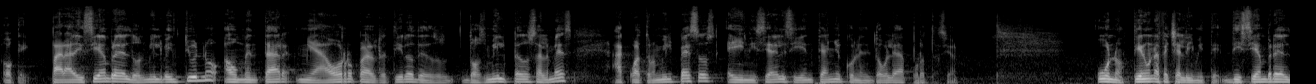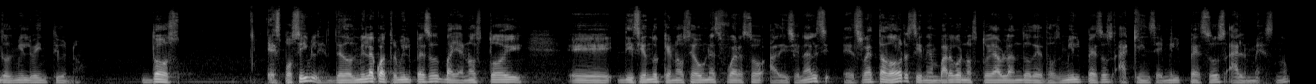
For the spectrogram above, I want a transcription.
Ok, para diciembre del 2021, aumentar mi ahorro para el retiro de 2 mil pesos al mes a 4 mil pesos e iniciar el siguiente año con el doble de aportación. Uno, tiene una fecha límite, diciembre del 2021. Dos, es posible, de 2 mil a 4 mil pesos, vaya, no estoy eh, diciendo que no sea un esfuerzo adicional. Es retador, sin embargo, no estoy hablando de 2 mil pesos a 15 mil pesos al mes, ¿no?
